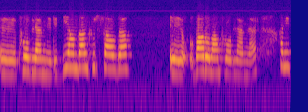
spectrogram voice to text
e, problemleri, bir yandan kırsalda e, var olan problemler. Hani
